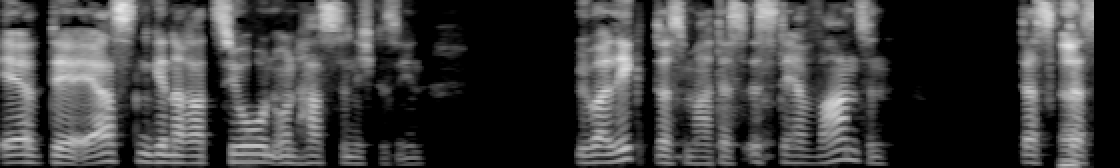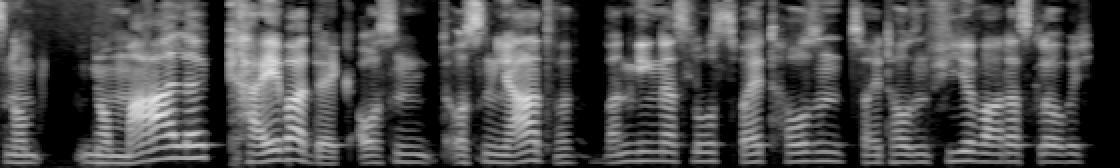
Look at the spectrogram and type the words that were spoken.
Er- der ersten Generation und hast du nicht gesehen. Überlegt das mal, das ist der Wahnsinn. Das, Ja. das nom normale Kyber-Deck aus dem, aus dem Jahr, wann ging das los? 2000, 2004 war das, glaube ich.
